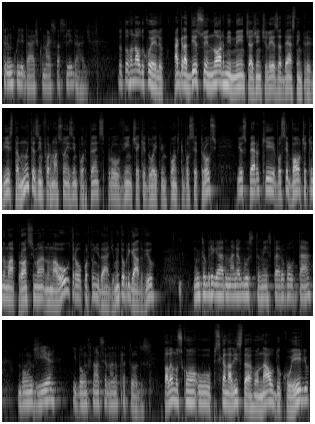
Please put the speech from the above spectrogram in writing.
tranquilidade, com mais facilidade. Doutor Ronaldo Coelho, agradeço enormemente a gentileza desta entrevista, muitas informações importantes para o ouvinte aqui do Oito em Ponto que você trouxe e eu espero que você volte aqui numa próxima, numa outra oportunidade. Muito obrigado, viu? Muito obrigado, Mário Augusto. Também espero voltar. Um bom dia e bom final de semana para todos. Falamos com o psicanalista Ronaldo Coelho,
